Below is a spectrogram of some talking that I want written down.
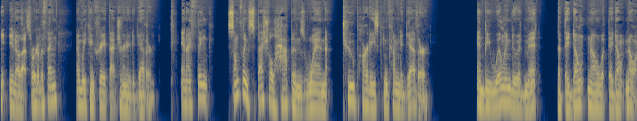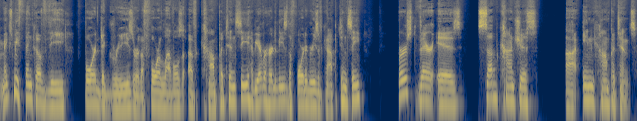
you know, that sort of a thing. And we can create that journey together. And I think something special happens when two parties can come together and be willing to admit that they don't know what they don't know. It makes me think of the four degrees or the four levels of competency. Have you ever heard of these? The four degrees of competency. First, there is subconscious uh, incompetence.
